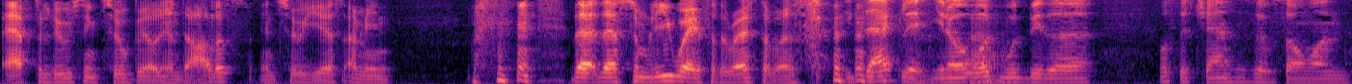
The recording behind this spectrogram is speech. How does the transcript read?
after losing two billion dollars in two years, I mean, there, there's some leeway for the rest of us. exactly you know what Um, would be the what's the chances of someone?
